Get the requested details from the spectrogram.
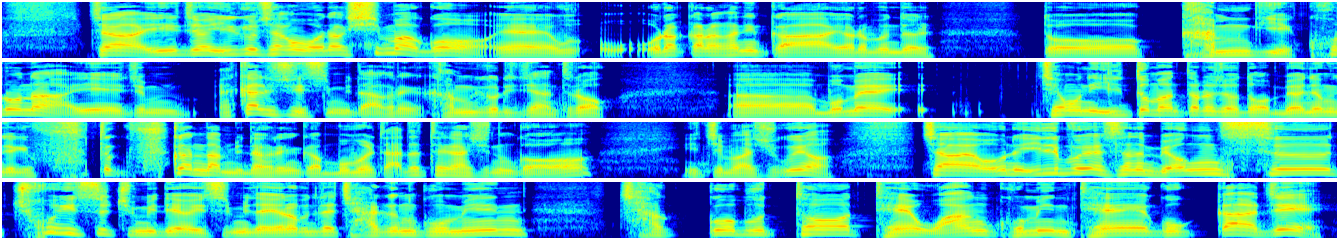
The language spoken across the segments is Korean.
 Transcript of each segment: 자, 이, 저, 일교차가 워낙 심하고, 예, 오락가락 하니까 여러분들, 또 감기, 코로나 예, 좀 헷갈릴 수 있습니다. 그러니까 감기 걸리지 않도록 어, 몸에 체온이 1도만 떨어져도 면역력이 훅, 훅 간답니다. 그러니까 몸을 따뜻하게 하시는 거 잊지 마시고요. 자, 오늘 1부에서는 명's choice 준비되어 있습니다. 여러분들의 작은 고민, 작고부터 대왕 고민, 대고까지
